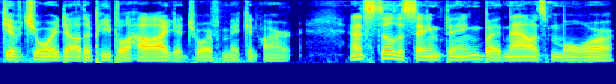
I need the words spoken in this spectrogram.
give joy to other people how I get joy from making art? And it's still the same thing, but now it's more.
